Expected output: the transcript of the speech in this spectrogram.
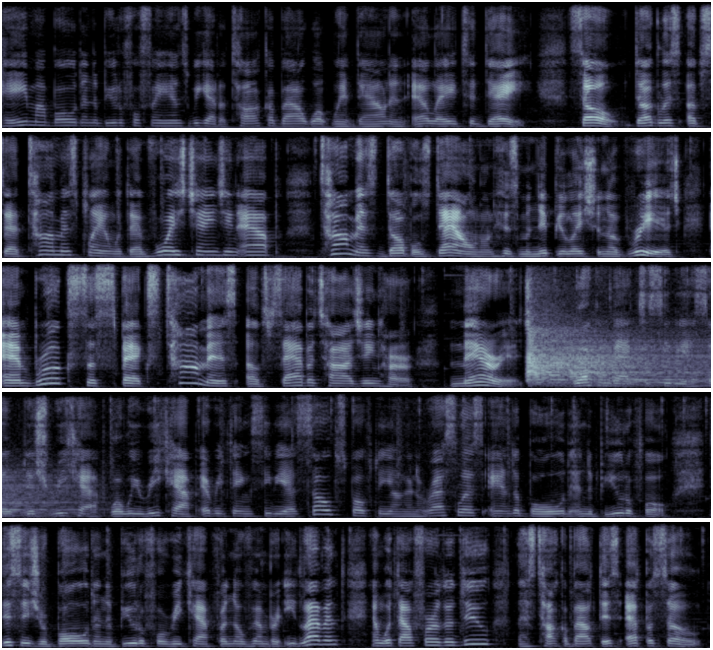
Hey, my bold and the beautiful fans, we got to talk about what went down in LA today. So, Douglas upset Thomas playing with that voice changing app. Thomas doubles down on his manipulation of Ridge, and Brooks suspects Thomas of sabotaging her marriage. Welcome back to CBS Soap Dish Recap, where we recap everything CBS soaps, both the young and the restless, and the bold and the beautiful. This is your bold and the beautiful recap for November 11th. And without further ado, let's talk about this episode.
